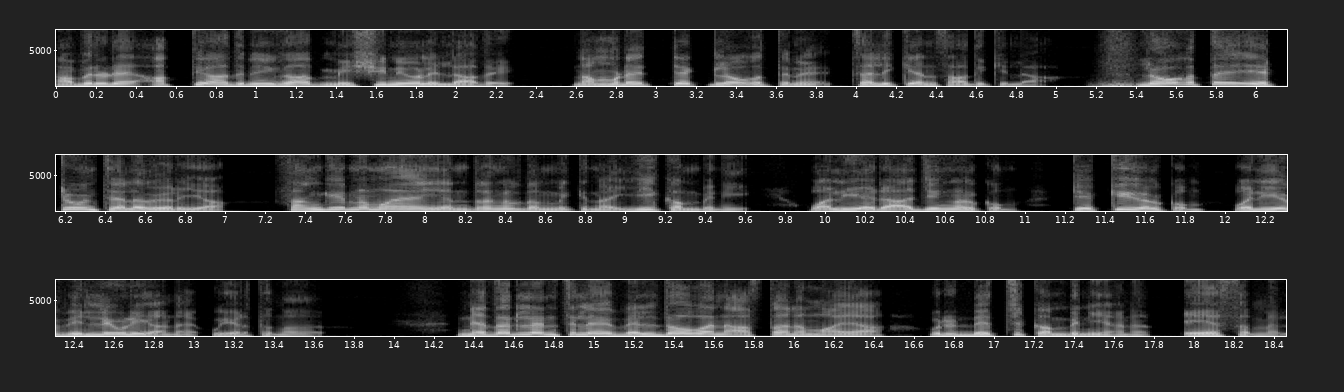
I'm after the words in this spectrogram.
അവരുടെ അത്യാധുനിക മെഷീനുകളില്ലാതെ നമ്മുടെ ടെക് ലോകത്തിന് ചലിക്കാൻ സാധിക്കില്ല. ലോകത്തെ ഏറ്റവും ചെലവേറിയ സങ്കീർണമായ യന്ത്രങ്ങൾ നിർമ്മിക്കുന്ന ഈ കമ്പനി വലിയ രാജ്യങ്ങൾക്കും ടെക്കികൾക്കും വലിയ വെല്ലുവിളിയാണ് ഉയർത്തുന്നത്. നെതർലൻഡ്സിലെ വെൽദോവൻ ആസ്ഥാനമായ ഒരു ഡച്ച് കമ്പനിയാണ് എ എസ് എം എൽ.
